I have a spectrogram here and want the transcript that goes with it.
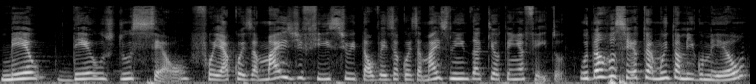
Meu Deus do céu, foi a coisa mais difícil e talvez a coisa mais linda que eu tenha feito. O Dan Rosseto é muito amigo meu,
